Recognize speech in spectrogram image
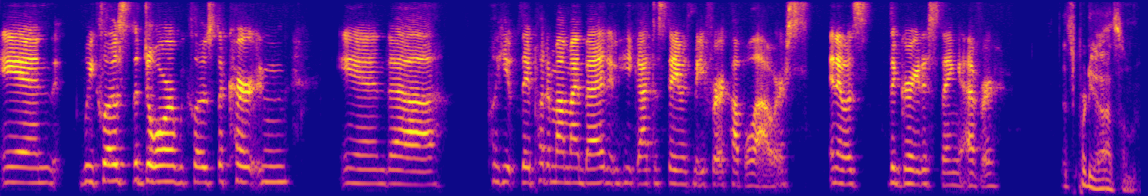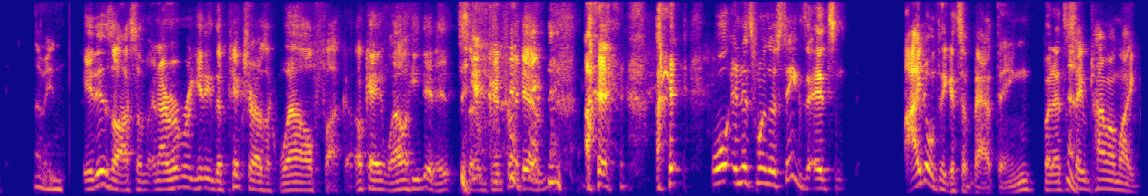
And we closed the door, we closed the curtain, and uh, put, he, they put him on my bed, and he got to stay with me for a couple hours. And it was the greatest thing ever. That's pretty awesome. I mean, it is awesome and i remember getting the picture i was like well fuck okay well he did it so good for him I, I, well and it's one of those things it's i don't think it's a bad thing but at the Yeah. same time i'm like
